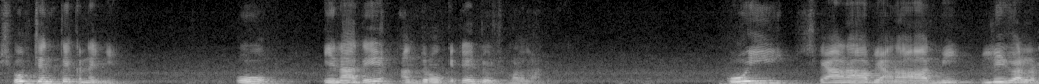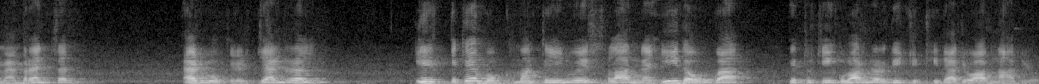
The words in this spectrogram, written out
ਸ਼ੁਭ ਚਿੰਤਕ ਨਹੀਂ ਹੈ। ਉਹ ਇਹਨਾਂ ਦੇ ਅੰਦਰੋਂ ਕਿਤੇ ਦੁਸ਼ਮਣ ਲੱਗ ਕੋਈ ਸਿਆਣਾ ਬਿਆਣਾ ਆਦਮੀ, ਲੀਗਲ ਮੈਂਬਰੈਂਸਰ, ਐਡਵੋਕੇਟ ਜਨਰਲ, ਇਹ ਕਿਤੇ ਮੁੱਖ ਮੰਤਰੀ ਨੂੰ ਇਹ ਸਲਾਹ ਨਹੀਂ ਦਊਗਾ ਕਿ ਤੁਸੀਂ ਗਵਰਨਰ ਦੀ ਚਿੱਠੀ ਦਾ ਜਵਾਬ ਨਾ ਦਿਓ।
